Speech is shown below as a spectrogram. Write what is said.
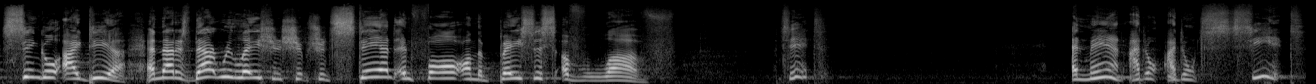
single idea. And that is that relationship should stand and fall on the basis of love. That's it. And man, I don't, I don't see it.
